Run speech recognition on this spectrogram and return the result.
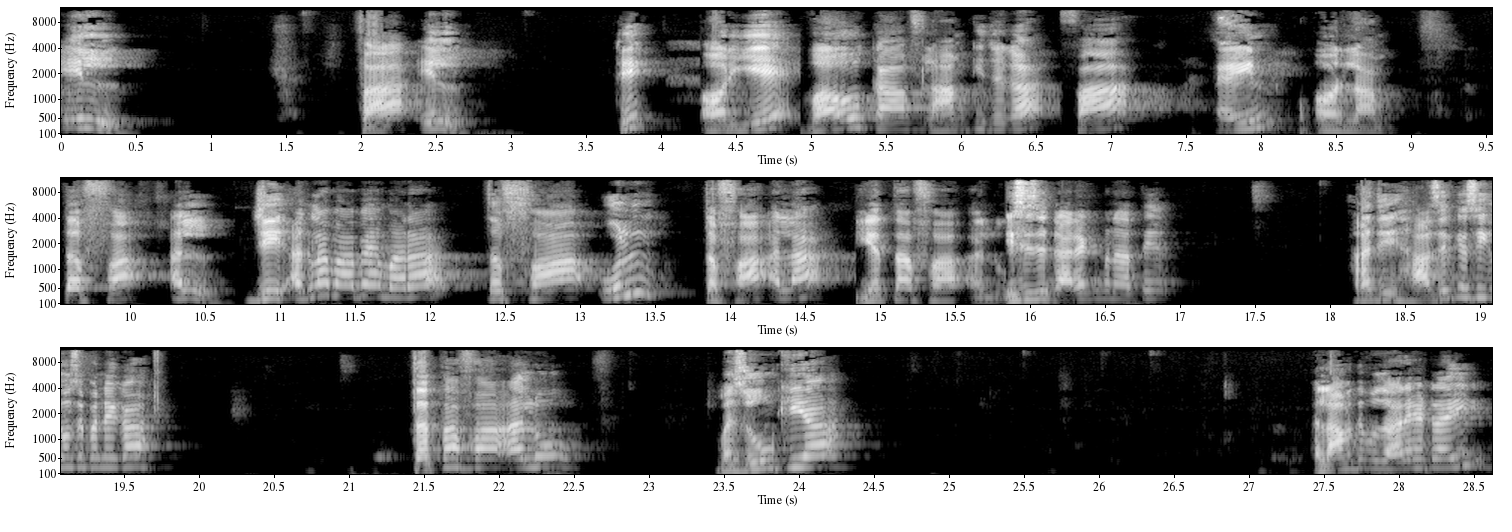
ال فا ٹھیک؟ اور یہ واؤ کاف لام کی جگہ فا، عین اور لام۔ تفا جی اگلا باب ہے ہمارا تفا تفا یتفا اسی سے ڈائریکٹ بناتے ہیں۔ ہاں جی حاضر کے سیکھوں سے بنے گا۔ تتفا الو مزوم کیا۔ علامت مظاہرے ہٹائی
